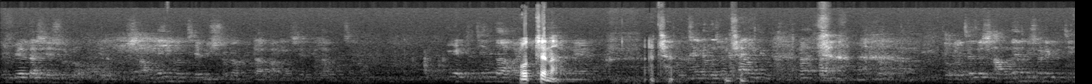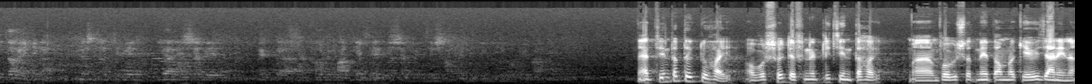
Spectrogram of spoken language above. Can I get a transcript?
বিপিএলটা শেষ হলো এর সামনেই হচ্ছে বিশ্বকাপটা বাংলাদেশে খেলা হচ্ছে এই একটা চিন্তা হয় হচ্ছে না আচ্ছা জি। তো হচ্ছে যে সামনের বিষয়টা একটু চিন্তা হয় কিনা ন্যাশনাল টিমের প্লেয়ার হিসাবে একটা আমাদের মার্কেট প্লেয়ার হিসাবে যে সামনের দিকে না। আচ্ছা হ্যাঁ চিন্তা তো একটু হয়। অবশ্যই ডেফিনেটলি চিন্তা হয়। ভবিষ্যৎ নিয়ে তো আমরা কেউই জানি না।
